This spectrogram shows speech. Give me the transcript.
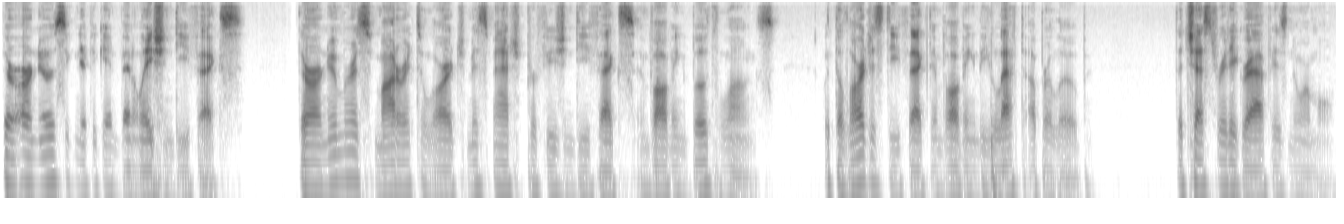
There are no significant ventilation defects. There are numerous moderate to large mismatched perfusion defects involving both lungs, with the largest defect involving the left upper lobe. The chest radiograph is normal.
